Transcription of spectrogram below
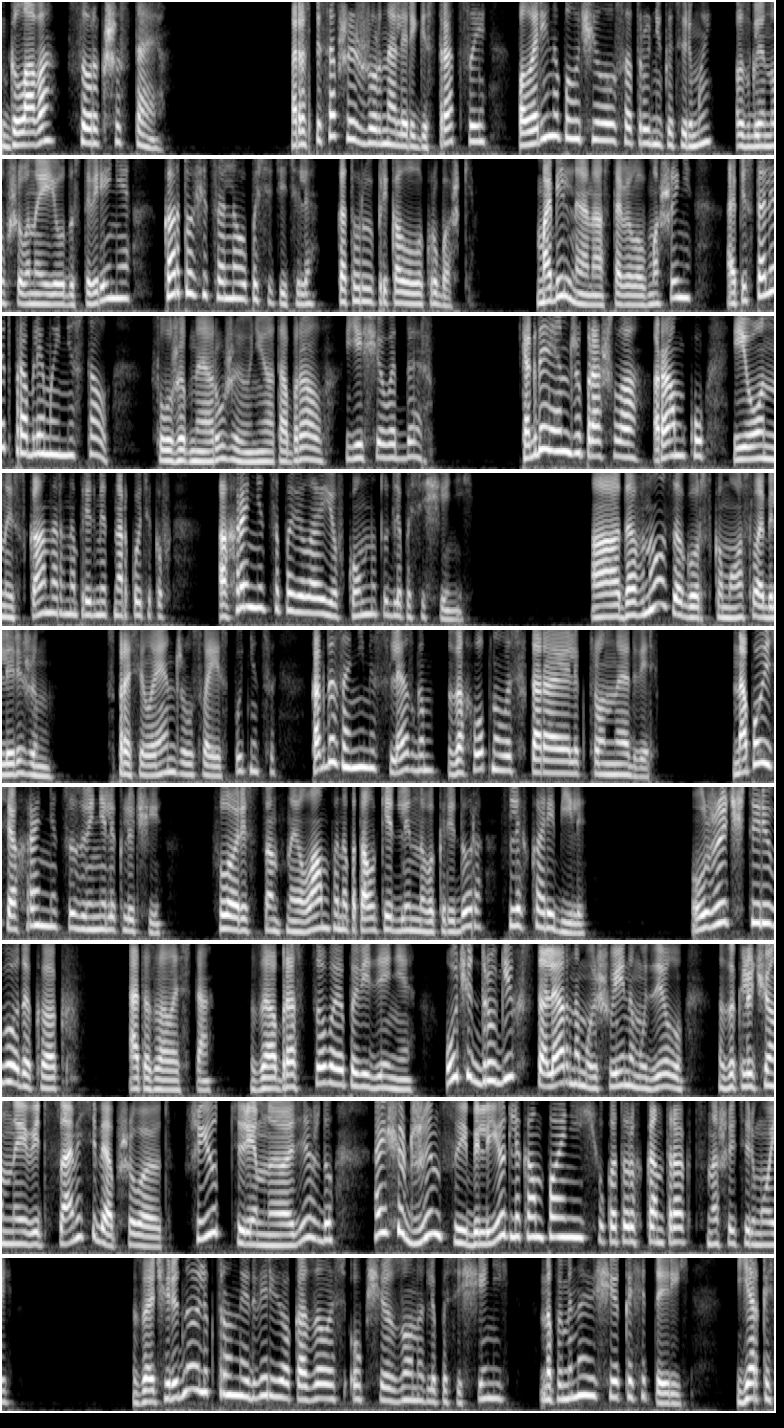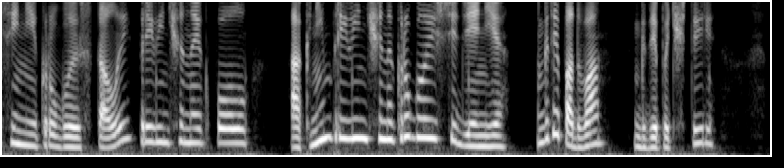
Глава 46. Расписавшись в журнале регистрации, Паларина получила у сотрудника тюрьмы, взглянувшего на ее удостоверение, карту официального посетителя, которую приколола к рубашке. Мобильный она оставила в машине, а пистолет проблемой не стал. Служебное оружие у нее отобрал еще в Эддер. Когда Энджи прошла рамку и ионный сканер на предмет наркотиков, охранница повела ее в комнату для посещений. «А давно Загорскому ослабили режим?» — спросила Энджи у своей спутницы, когда за ними с лязгом захлопнулась вторая электронная дверь. На поясе охранницы звенели ключи. Флуоресцентные лампы на потолке длинного коридора слегка рябили. «Уже четыре года как», — отозвалась та, — «за образцовое поведение. Учит других столярному и швейному делу. Заключенные ведь сами себя обшивают, шьют тюремную одежду — а еще джинсы и белье для компаний, у которых контракт с нашей тюрьмой. За очередной электронной дверью оказалась общая зона для посещений, напоминающая кафетерий, ярко-синие круглые столы, привинченные к полу, а к ним привинчены круглые сиденья, где по два, где по четыре.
